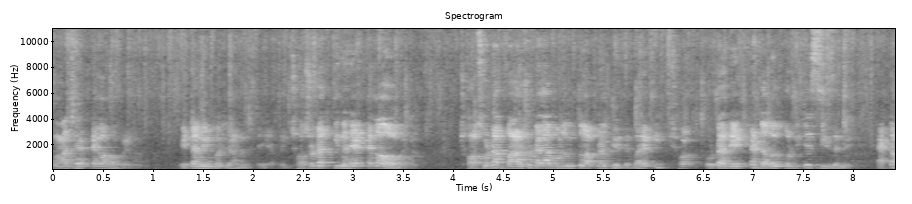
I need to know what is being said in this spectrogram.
পাঁচ হাজার টাকা হবে না। এটা আমি জানাতে চাই আপনি। ছশোটা তিন হাজার টাকা হবে না। ছশোটা, বারোশো টাকা পর্যন্ত আপনার যেতে পারে। কি ওটা রেটটা ডাবল করে দিচ্ছে সিজনে একটা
